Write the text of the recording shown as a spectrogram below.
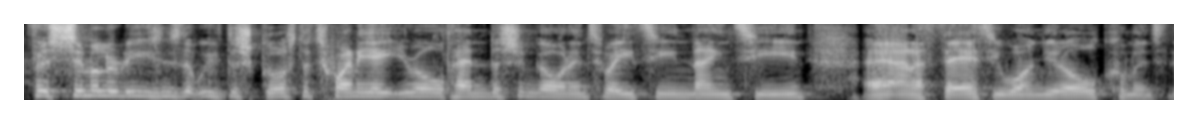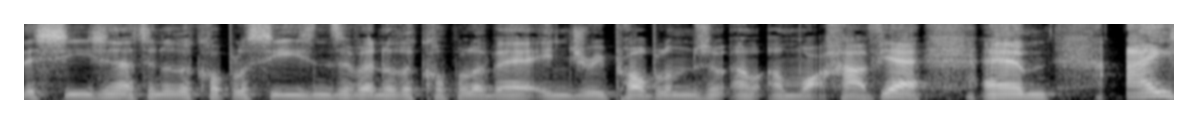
for similar reasons that we've discussed. A 28 year old Henderson going into 18 19 uh, and a 31 year old coming into this season. That's another couple of seasons of another couple of uh, injury problems and, and, what have you. Um, I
